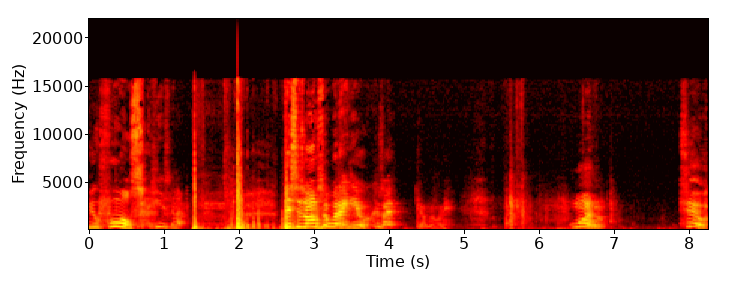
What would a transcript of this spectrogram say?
You fools. He's not. This is also what I do, because I. Get out of my way. One, two,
